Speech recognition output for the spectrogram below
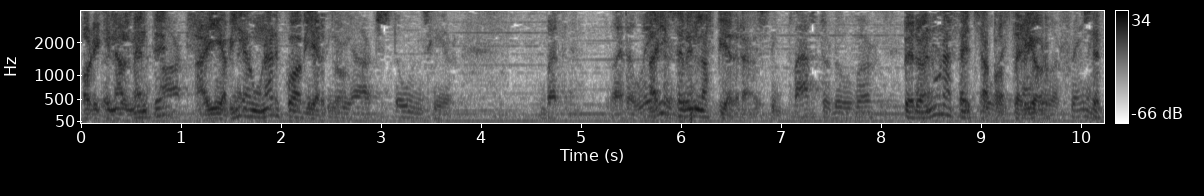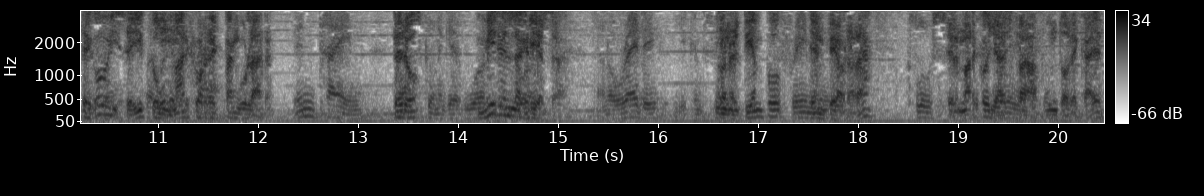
Originalmente, ahí había un arco abierto. Ahí se ven las piedras. Pero en una fecha posterior se cegó y se hizo un marco rectangular. Pero miren la grieta. Con el tiempo empeorará. El marco ya está a punto de caer.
